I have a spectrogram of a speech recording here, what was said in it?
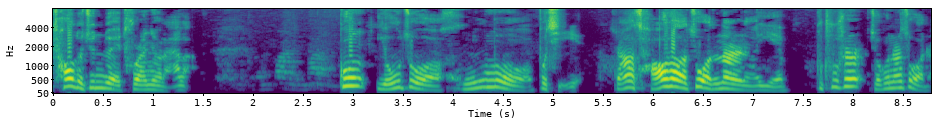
超的军队突然就来了。公犹坐胡没不起，然后曹操坐在那儿呢，也。不出声，就跟那坐着。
